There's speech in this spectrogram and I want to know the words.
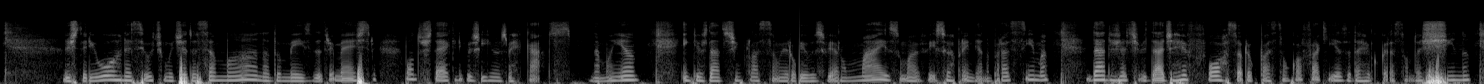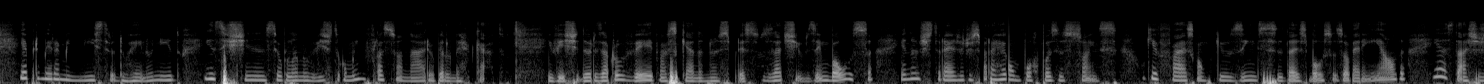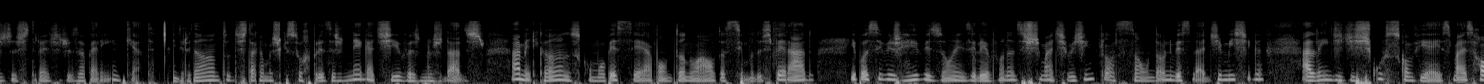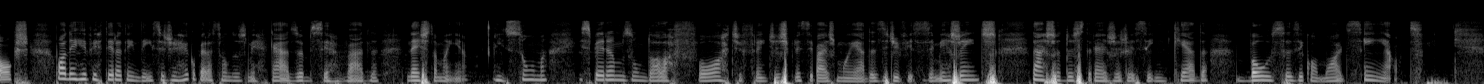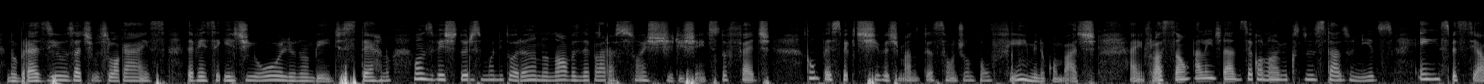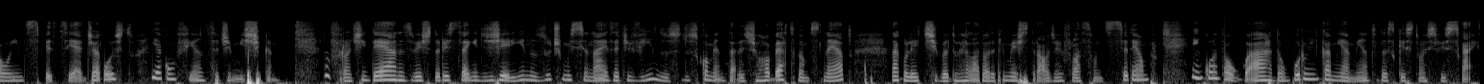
No exterior, nesse último dia da semana, do mês e do trimestre, pontos técnicos guiam os mercados. Na manhã, em que os dados de inflação europeus vieram mais uma vez surpreendendo para cima, dados de atividade reforçam a preocupação com a fraqueza da recuperação da China e a primeira-ministra do Reino Unido insistindo em seu plano visto como inflacionário pelo mercado. Investidores aproveitam as quedas nos preços dos ativos em bolsa e nos treasuries para recompor posições, o que faz com que os índices das bolsas operem em alta e as taxas dos treasuries operem em queda. Entretanto, destacamos que surpresas negativas nos dados americanos, como o PCE apontando alto acima do esperado, e possíveis revisões elevando as estimativas de inflação da Universidade de Michigan, além de discursos com viés mais hawkish, podem reverter a tendência de recuperação dos mercados observada nesta manhã. Em suma, esperamos um dólar forte frente às principais moedas e divisas emergentes, taxa dos treasuries em queda, bolsas e commodities em alta. No Brasil, os ativos locais devem seguir de olho no ambiente externo, com os investidores monitorando novas declarações de dirigentes do Fed, com perspectiva de manutenção de um tom firme no combate à inflação, além de dados econômicos nos Estados Unidos, em especial o índice PCE de agosto e a confiança de Michigan. No fronte interno, os investidores seguem digerindo os últimos sinais advindos dos comentários de Roberto Campos Neto na coletiva do relatório trimestral de inflação de setembro, enquanto aguardam por um encaminhamento das questões fiscais.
